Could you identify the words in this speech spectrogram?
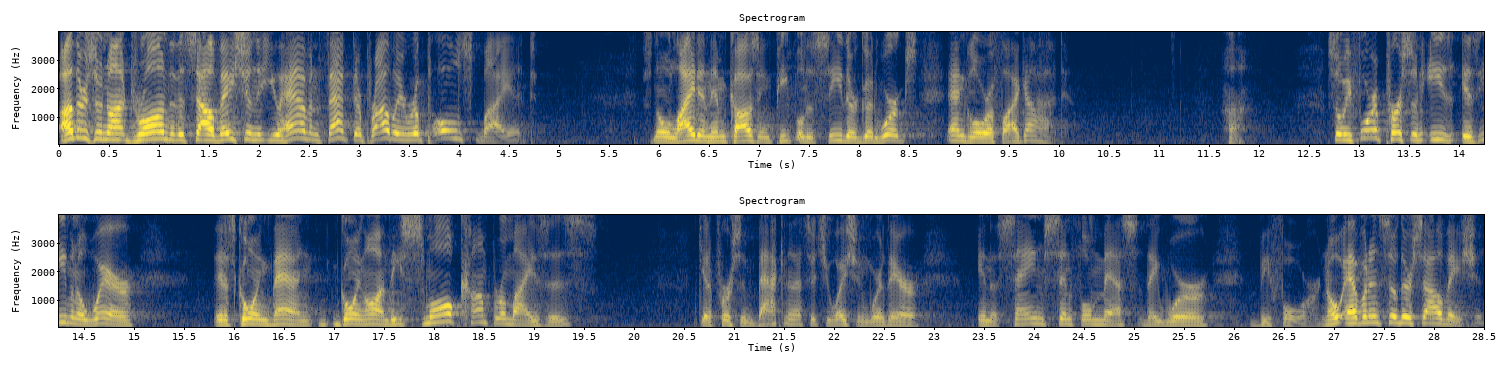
Others are not drawn to the salvation that you have. In fact, they're probably repulsed by it. There's no light in them causing people to see their good works and glorify God. So before a person is even aware that it's going bang, going on, these small compromises get a person back into that situation where they're in the same sinful mess they were before. No evidence of their salvation.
